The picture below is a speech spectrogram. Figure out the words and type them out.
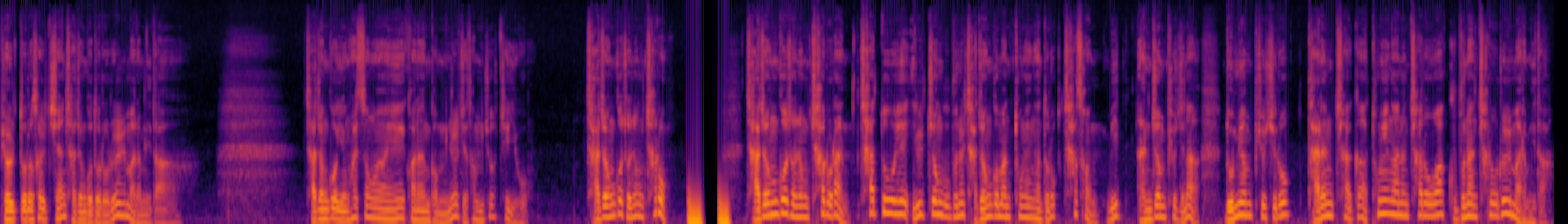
별도로 설치한 자전거 도로를 말합니다. 자전거 이용 활성화에 관한 법률 제3조 제2호 자전거 전용 차로 자전거 전용 차로란 차도의 일정 부분을 자전거만 통행하도록 차선 및 안전 표지나 노면 표시로 다른 차가 통행하는 차로와 구분한 차로를 말합니다.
